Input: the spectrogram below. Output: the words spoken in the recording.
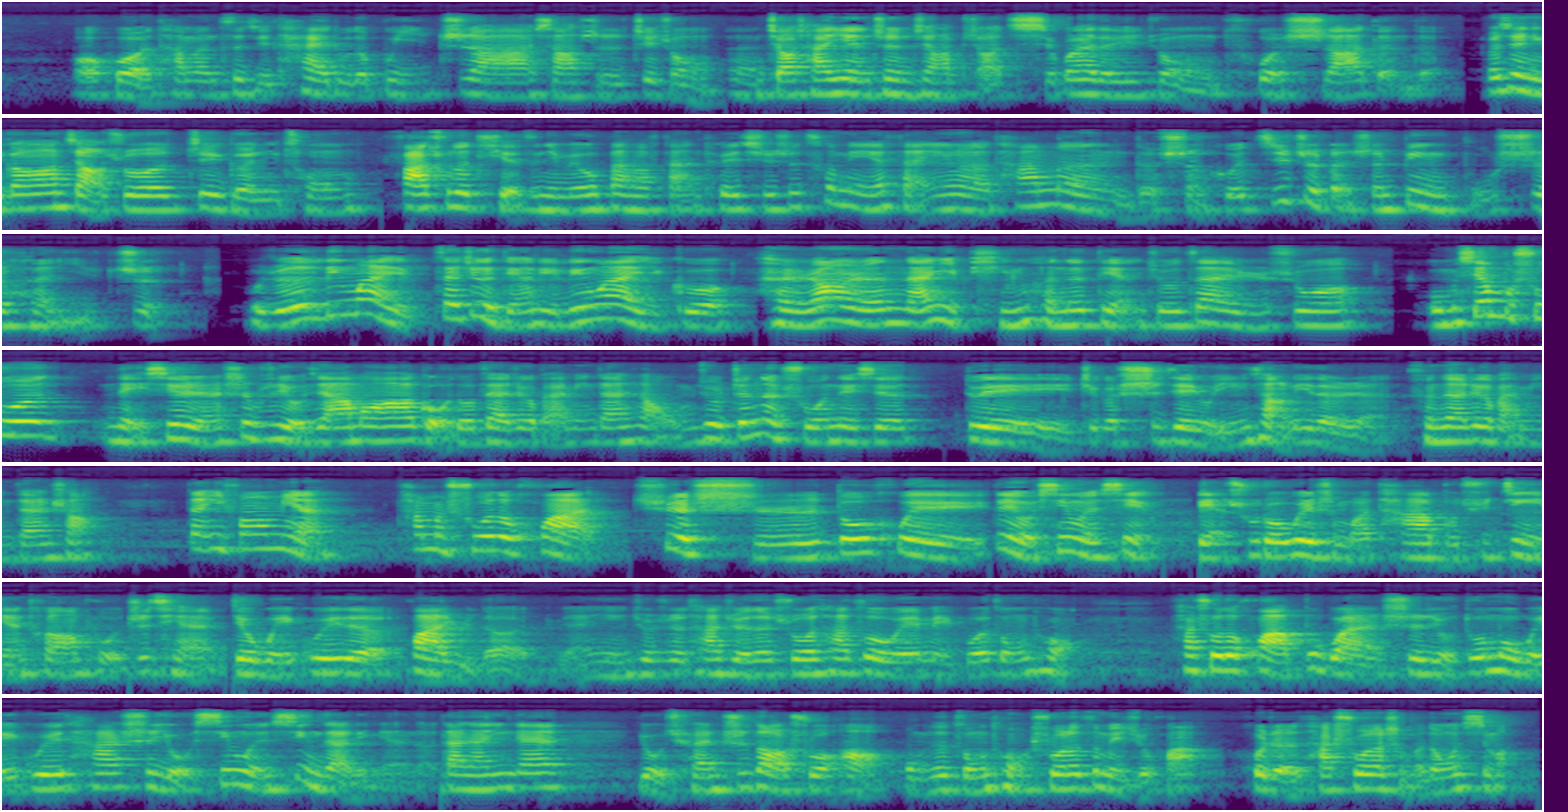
包括他们自己态度的不一致啊，像是这种嗯交叉验证这样比较奇怪的一种措施啊等等。而且你刚刚讲说这个，你从发出的帖子你没有办法反推，其实侧面也反映了他们的审核机制本身并不是很一致。我觉得另外在这个点里，另外一个很让人难以平衡的点就在于说，我们先不说哪些人是不是有些阿猫阿狗都在这个白名单上，我们就真的说那些对这个世界有影响力的人存在这个白名单上。但一方面，他们说的话确实都会更有新闻性。脸书说为什么他不去禁言特朗普之前一些违规的话语的原因，就是他觉得说他作为美国总统。他说的话，不管是有多么违规，他是有新闻性在里面的。大家应该有权知道，说哦，我们的总统说了这么一句话，或者他说了什么东西嘛。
